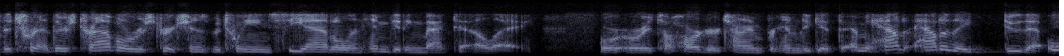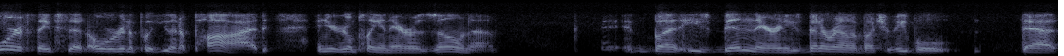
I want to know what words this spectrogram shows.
the tra- there's travel restrictions between Seattle and him getting back to L.A or, or it's a harder time for him to get there. I mean, how how do they do that? Or if they've said, "Oh, we're going to put you in a pod and you're going to play in Arizona," but he's been there and he's been around a bunch of people that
